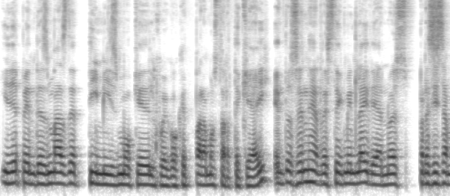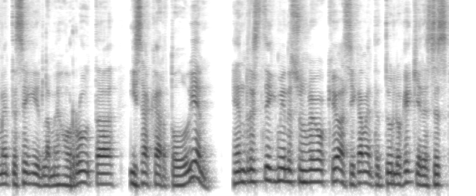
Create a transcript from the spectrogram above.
y, dependes más de ti mismo que del juego que para mostrarte qué hay. Entonces, en Henry Stigman la idea no es precisamente seguir la mejor ruta y sacar todo bien. Henry Stigman es un juego que básicamente tú lo que quieres es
